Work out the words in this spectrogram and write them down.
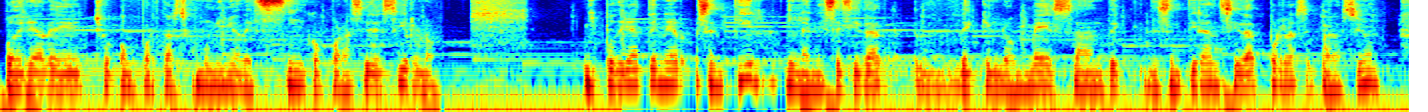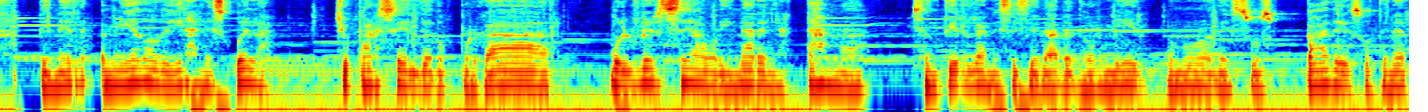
podría de hecho comportarse como un niño de 5, por así decirlo. Y podría tener, sentir la necesidad de que lo mesan, de, de sentir ansiedad por la separación, tener miedo de ir a la escuela, chuparse el dedo purgar, volverse a orinar en la cama, sentir la necesidad de dormir con uno de sus padres o tener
